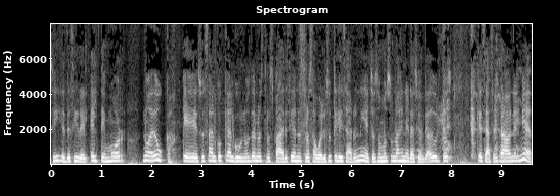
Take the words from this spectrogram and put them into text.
¿Sí? Es decir, el, temor no educa, que eso es algo que algunos de nuestros padres y de nuestros abuelos utilizaron y de hecho somos una generación de adultos que se ha centrado en el miedo.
